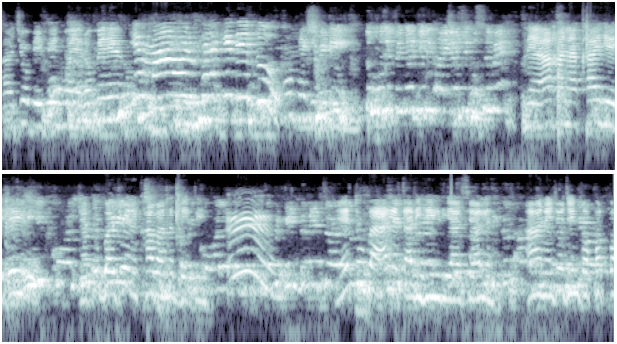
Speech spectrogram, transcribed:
આ જો બે બેન અહીંયા રમે ને આ ખાના ખાઈએ એવી તું બાજુ એને ખાવા નથી દેતી હે તું બા હાલે તારી હેરી આ છે હાલે. આને જો જીનકો કટકો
